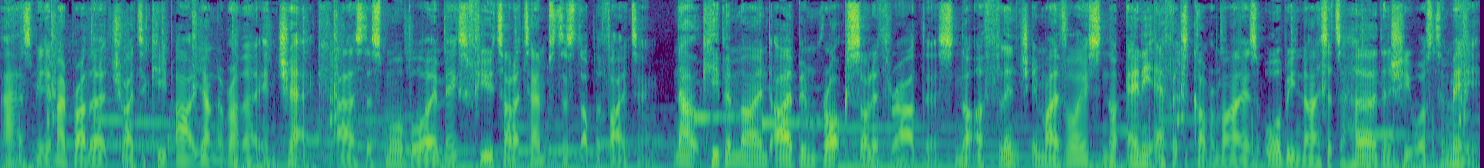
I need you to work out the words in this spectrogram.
as me and my brother try to keep our younger brother in check, as the small boy makes futile attempts to stop the fighting. Now, keep in mind, I've been rock solid throughout this, not a flinch in my voice, not any effort to compromise or be nicer to her than she was to me.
